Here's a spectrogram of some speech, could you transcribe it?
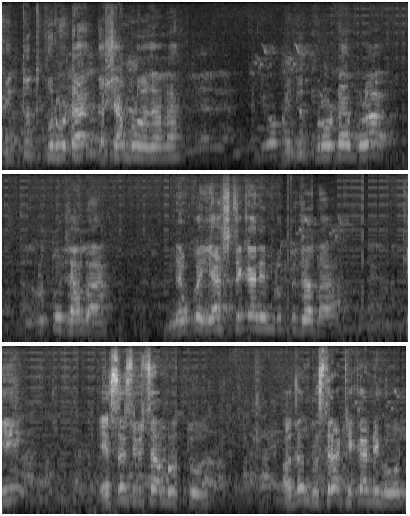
विद्युत पुरवठा कशामुळं झाला? विद्युत पुरवठ्यामुळं मृत्यू झाला. नेमकं याच ठिकाणी मृत्यू झाला की यशस्वीचा मृत्यू अजून दुसऱ्या ठिकाणी होऊन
